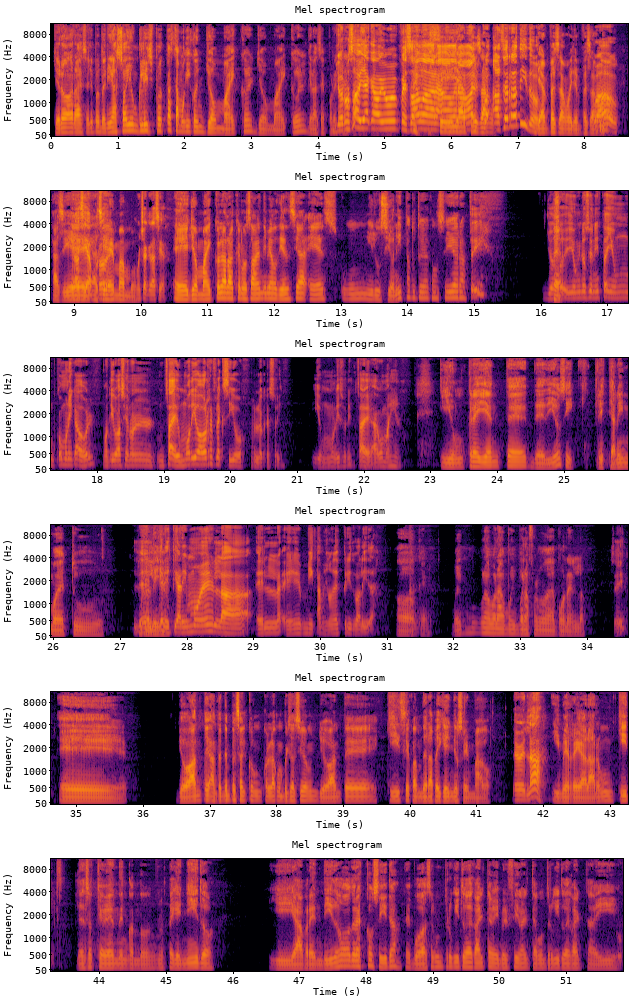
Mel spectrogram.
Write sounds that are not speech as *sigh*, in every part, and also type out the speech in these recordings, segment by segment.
quiero agradecerle por venir a Soy un Glitch Podcast. Estamos aquí con John Michael. John Michael, gracias por Yo no sabía que habíamos empezado a, *laughs* gra- Sí, a ya grabar empezamos. hace ratito. Ya empezamos, ya empezamos. Wow. Así es, Gracias, así brother. es el mambo. Muchas gracias. Eh, John Michael, a los que no saben de mi audiencia, es un ilusionista, ¿tú te consideras? Sí. Yo soy un ilusionista y un comunicador motivacional, ¿sabes? Un motivador reflexivo es lo que soy. Y un ilusionista, ¿sabes? Hago magia. Y un creyente de Dios y cristianismo es tu... El cristianismo es, la, es, la- es mi camino de espiritualidad. Oh, ok. Muy, muy buena, muy buena forma de ponerlo. ¿Sí? Eh, yo antes, antes de empezar con, con la conversación, yo antes quise cuando era pequeño ser mago. De verdad. Y me regalaron un kit de esos que venden cuando uno es pequeñito. Y aprendí dos o tres cositas. Te puedo hacer un truquito de carta. Maybe al final te hago un truquito de carta ahí.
